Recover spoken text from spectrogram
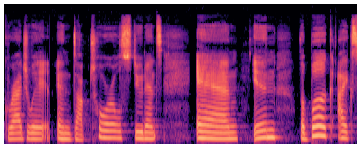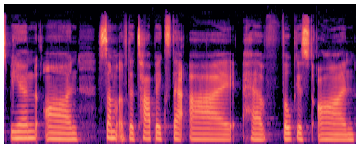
graduate and doctoral students. And in the book, I expand on some of the topics that I have focused on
